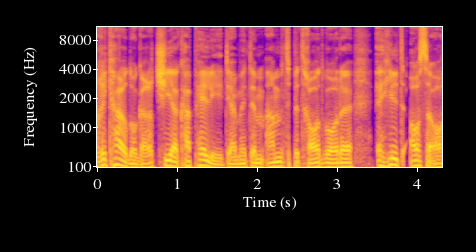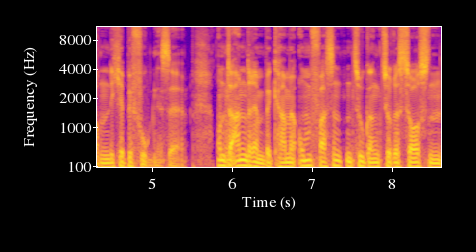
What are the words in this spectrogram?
Riccardo Garcia Capelli, der mit dem Amt betraut wurde, erhielt außerordentliche Befugnisse. Unter anderem bekam er umfassenden Zugang zu Ressourcen,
